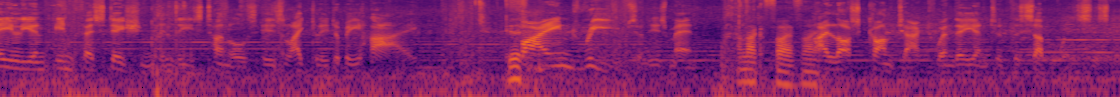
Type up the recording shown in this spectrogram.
alien infestation in these tunnels is likely to be high. Good. Find Reeves and his men. I like a firefight. I lost contact when they entered the subway system.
